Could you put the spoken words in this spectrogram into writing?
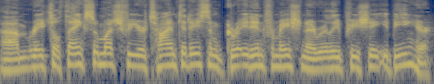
Um, Rachel, thanks so much for your time today. Some great information. I really appreciate you being here.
